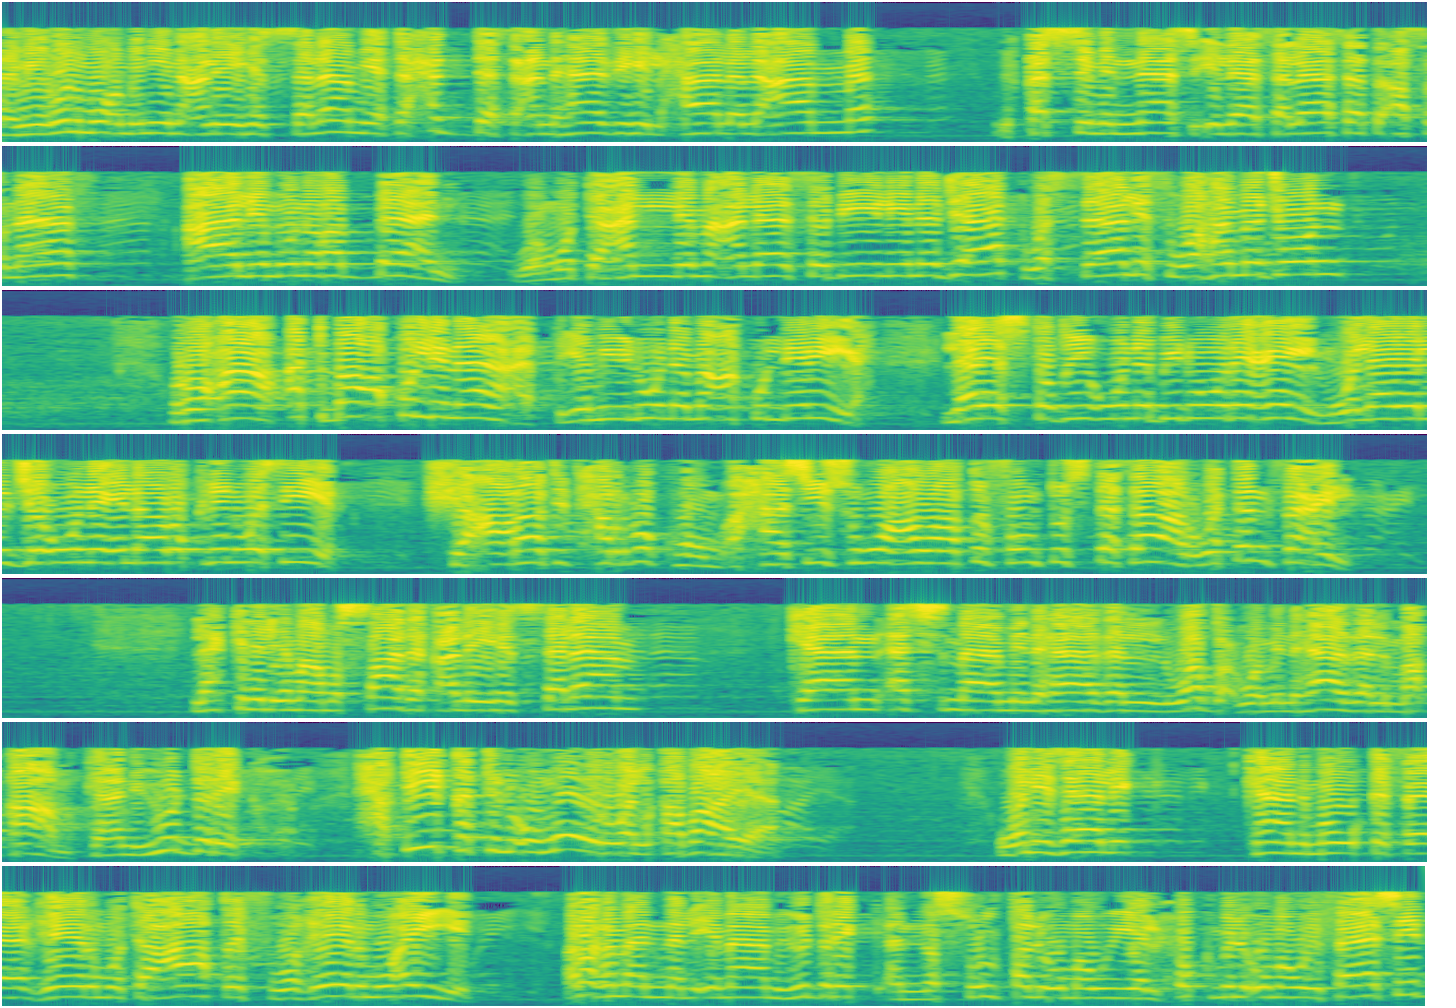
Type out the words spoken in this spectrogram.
أمير المؤمنين عليه السلام يتحدث عن هذه الحالة العامة يقسم الناس إلى ثلاثة أصناف عالم رباني ومتعلم على سبيل نجاة والثالث وهمج رعاة أتباع كل ناعق يميلون مع كل ريح لا يستضيئون بنور علم ولا يلجؤون إلى ركن وثيق. شعارات تحركهم أحاسيسهم وعواطفهم تستثار وتنفعل. لكن الإمام الصادق عليه السلام كان أسمى من هذا الوضع ومن هذا المقام كان يدرك حقيقة الأمور والقضايا. ولذلك كان موقفه غير متعاطف وغير مؤيد رغم أن الإمام يدرك أن السلطة الأموية الحكم الأموي فاسد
